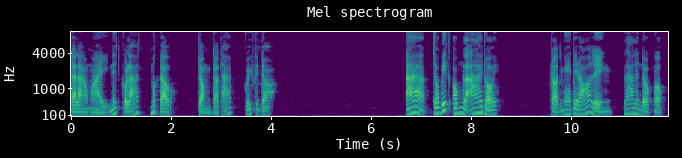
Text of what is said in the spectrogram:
Ta là ngoài Nicholas mất đầu trong tòa tháp Gryffindor. À, cháu biết ông là ai rồi. rồi nghe tới đó liền la lên đột ngột.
